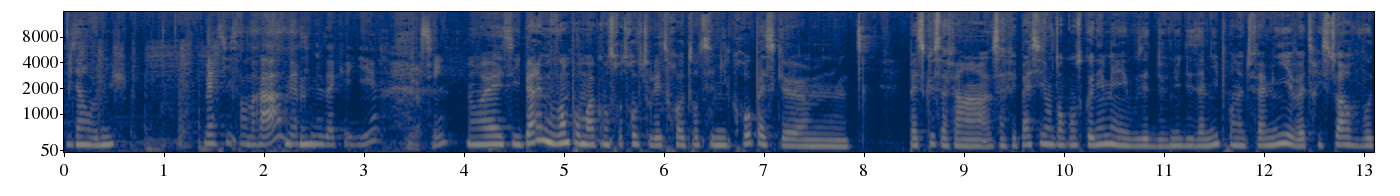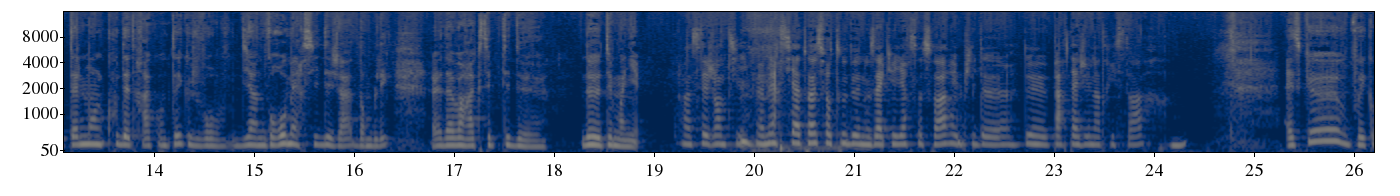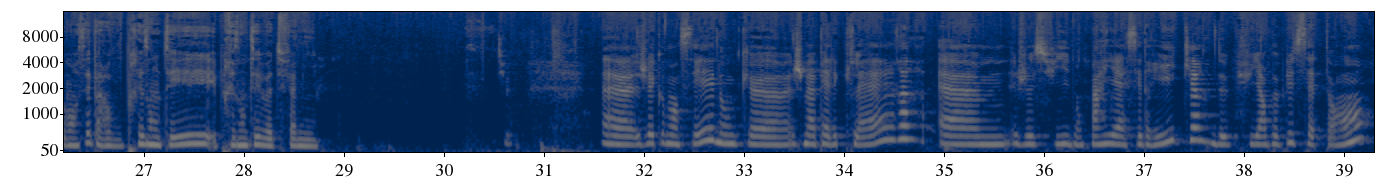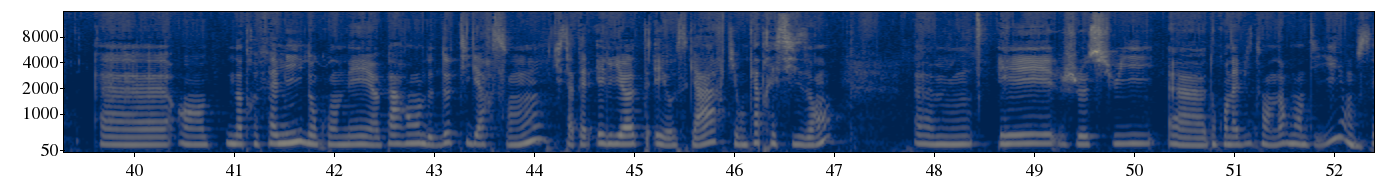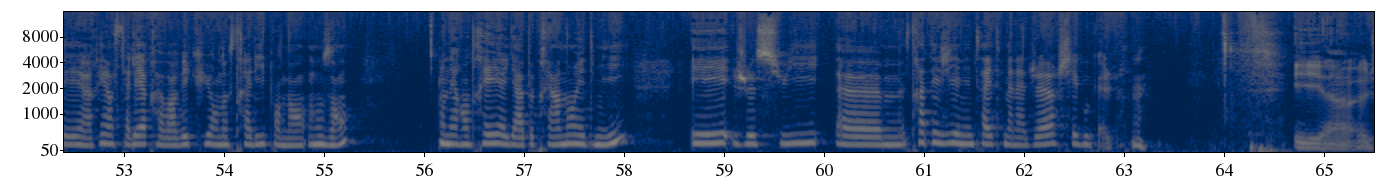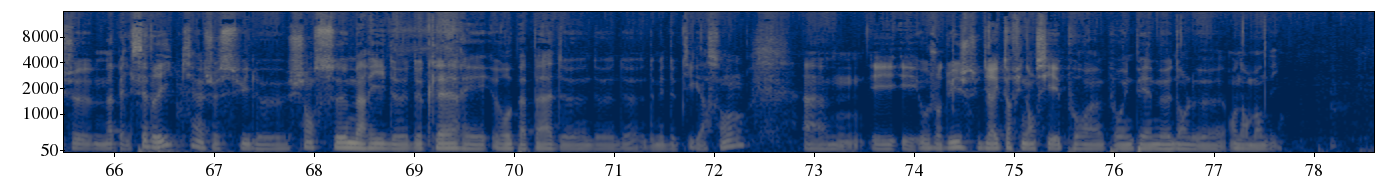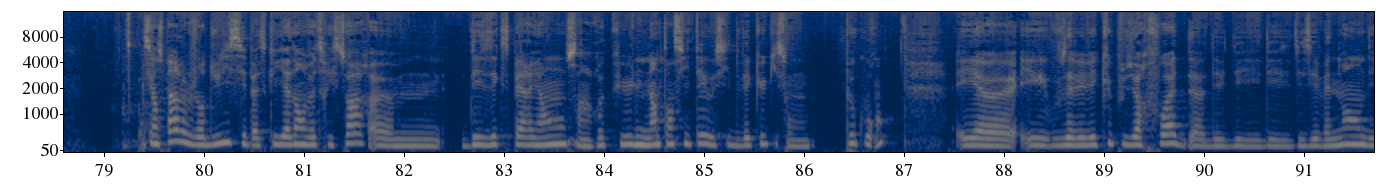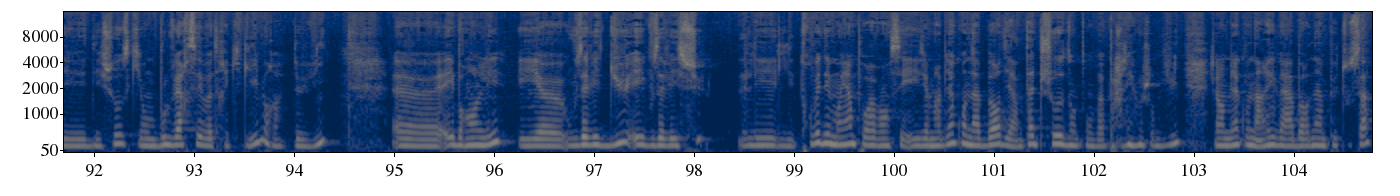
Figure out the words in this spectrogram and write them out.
bienvenue. Merci Sandra, merci de nous accueillir. Merci. Ouais, c'est hyper émouvant pour moi qu'on se retrouve tous les trois autour de ces micros parce que hum, parce que ça fait, ça fait pas si longtemps qu'on se connaît, mais vous êtes devenus des amis pour notre famille et votre histoire vaut tellement le coup d'être racontée que je vous dis un gros merci déjà d'emblée euh, d'avoir accepté de, de témoigner. Ah, c'est gentil. Merci à toi surtout de nous accueillir ce soir et puis de, de partager notre histoire. Mm. Est-ce que vous pouvez commencer par vous présenter et présenter votre famille? Euh, je vais commencer. Donc, euh, je m'appelle Claire. Euh, je suis donc mariée à Cédric depuis un peu plus de 7 ans. en notre famille, donc on est parents de deux petits garçons qui s'appellent Elliot et Oscar, qui ont 4 et 6 ans. et je suis donc on habite en Normandie. On s'est réinstallé après avoir vécu en Australie pendant 11 ans. On est rentré il y a à peu près un an et demi et je suis euh, stratégie and insight manager chez Google. Hmm. Et euh, je m'appelle Cédric, je suis le chanceux mari de, Claire et heureux papa de, de, mes deux petits garçons. Euh, et, aujourd'hui, je suis directeur financier pour, pour une PME dans le, en Normandie. Si on se parle aujourd'hui, c'est parce qu'il y a dans votre histoire des expériences, un recul, une intensité aussi de vécu qui sont peu courants. Euh, et, vous avez vécu plusieurs fois des, événements, des, choses qui ont bouleversé votre équilibre de vie, euh, ébranlé. Et euh, vous avez dû et vous avez su trouver des moyens pour avancer. Et j'aimerais bien qu'on aborde, il y a un tas de choses dont on va parler aujourd'hui, j'aimerais bien qu'on arrive à aborder un peu tout ça.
